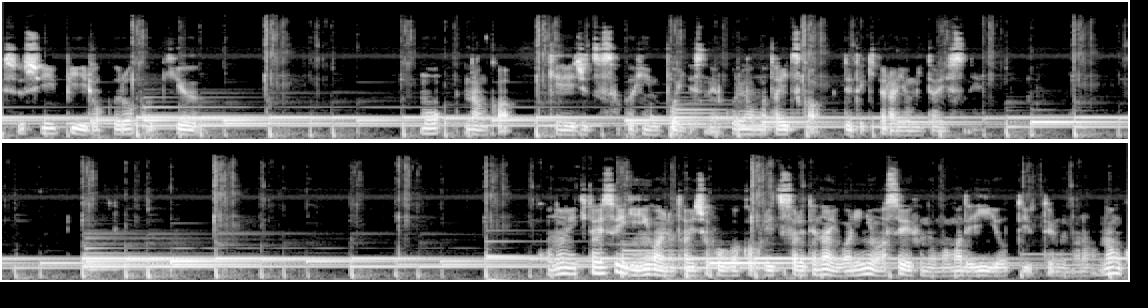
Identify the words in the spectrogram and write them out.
？SCP-669 もなんか芸術作品っぽいですね。これはまたいつか出てきたら読みたいですね。の液体水銀以外の対処法が確立されてない割には政府のままでいいよって言ってるんだな。なんか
